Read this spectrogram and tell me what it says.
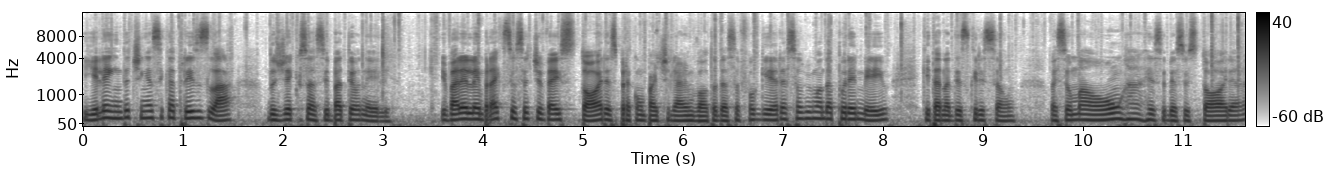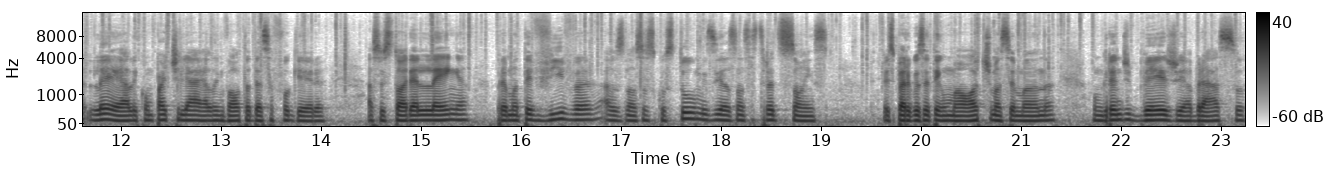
e ele ainda tinha cicatrizes lá do dia que o Saci bateu nele. E vale lembrar que se você tiver histórias para compartilhar em volta dessa fogueira, é só me mandar por e-mail que está na descrição. Vai ser uma honra receber sua história, ler ela e compartilhar ela em volta dessa fogueira. A sua história é lenha para manter viva os nossos costumes e as nossas tradições. Eu espero que você tenha uma ótima semana. Um grande beijo e abraço.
